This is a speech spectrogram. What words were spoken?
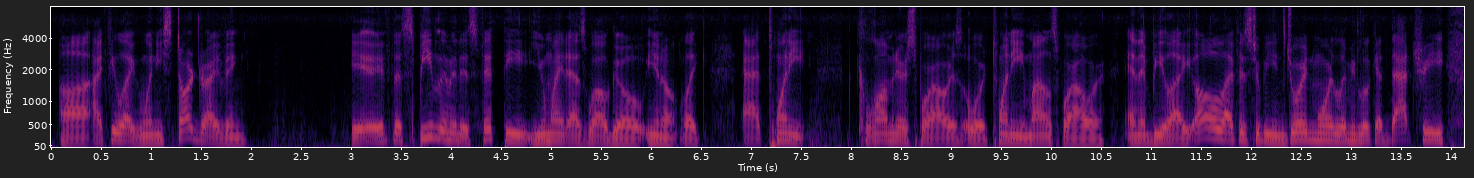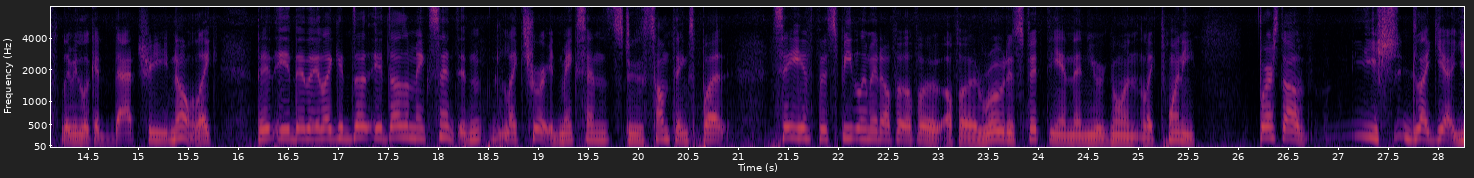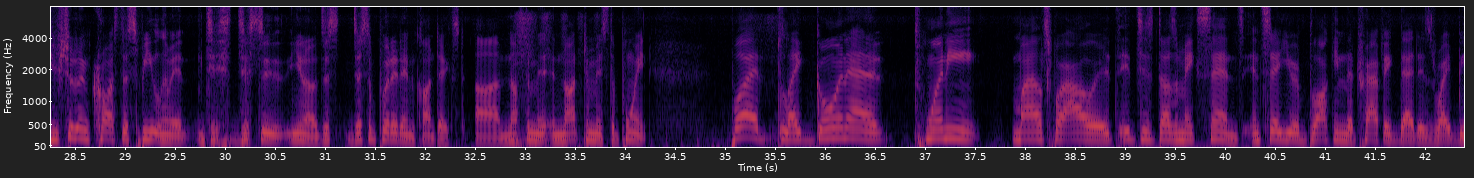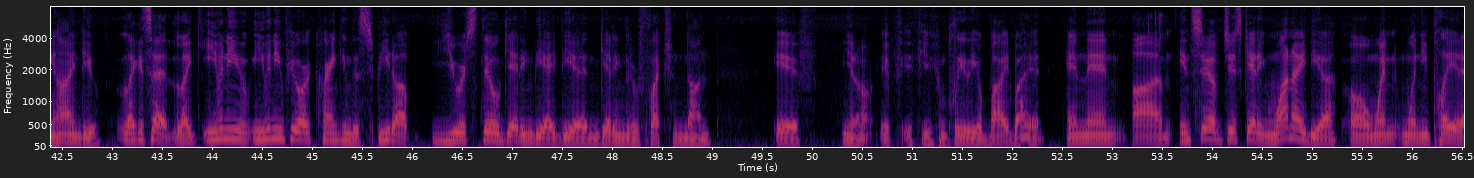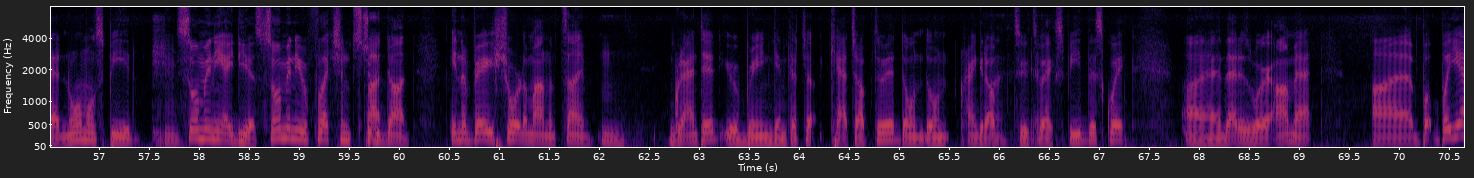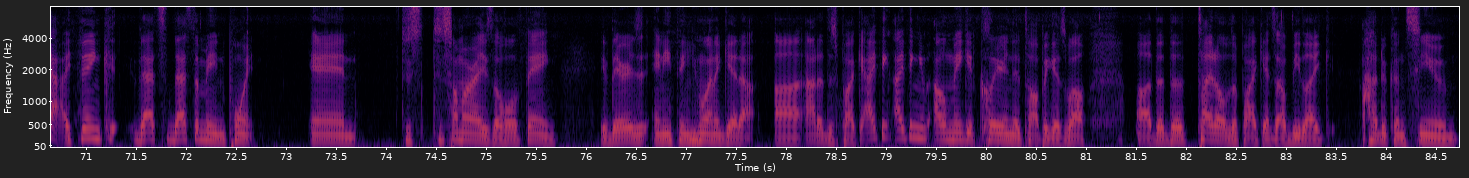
uh, I feel like when you start driving, if the speed limit is 50 you might as well go you know like at 20 kilometers per hour or 20 miles per hour and then be like oh life is to be enjoyed more. Let me look at that tree. Let me look at that tree. No like it, it, like it, do, it doesn't make sense. It, like sure it makes sense to some things but say if the speed limit of a, of a, of a road is 50 and then you're going like 20 first off you should like yeah you shouldn't cross the speed limit just just to you know just just to put it in context um not to mi- not to miss the point. But like going at 20 miles per hour it, it just doesn't make sense. Instead you're blocking the traffic that is right behind you. Like i said like even you even if you are cranking the speed up you're still getting the idea and getting the reflection done if you know if if you completely abide by it. And then um, instead of just getting one idea uh, when when you play it at normal speed so many ideas so many reflections to be done in a very short amount of time. Mm. granted your brain can catch up, catch up to it. Don't don't crank it up Uh, to yeah. 2x speed this quick uh, and that is where i'm at uh, but but yeah i think that's that's the main point. and to, to summarize the whole thing if there is anything you want to get uh, uh, out of this podcast i think i think i'll make it clear in the topic as well uh, the, the title of the podcast i'll be like how to consume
